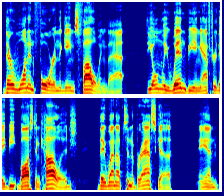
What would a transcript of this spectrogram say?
They're one and four in the games following that. The only win being after they beat Boston College, they went up to Nebraska and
